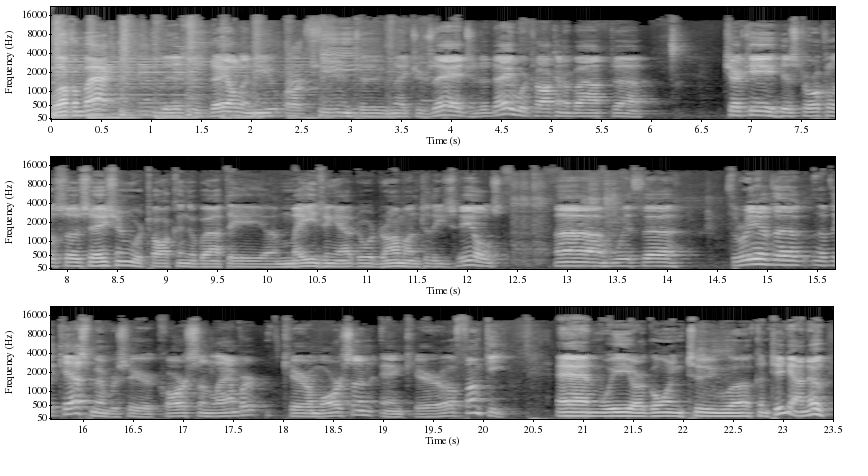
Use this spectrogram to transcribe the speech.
Welcome back. This is Dale, and you are tuned to Nature's Edge. And today we're talking about uh, Cherokee Historical Association. We're talking about the amazing outdoor drama unto these hills uh, with uh, three of the of the cast members here: Carson Lambert, Kara Morrison, and Kara Funky. And we are going to uh, continue. I know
